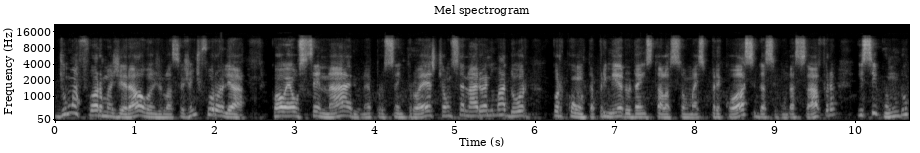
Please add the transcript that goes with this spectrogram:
de uma forma geral, Angela, se a gente for olhar qual é o cenário né, para o centro-oeste, é um cenário animador, por conta, primeiro, da instalação mais precoce da segunda safra, e segundo,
